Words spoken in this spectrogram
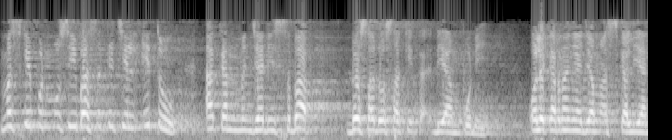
Meskipun musibah sekecil itu akan menjadi sebab dosa-dosa kita diampuni. Oleh karenanya jamaah sekalian,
